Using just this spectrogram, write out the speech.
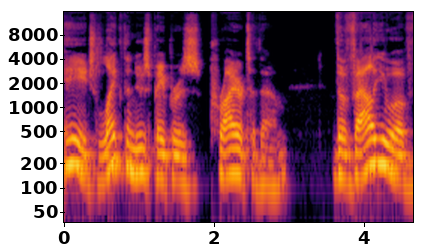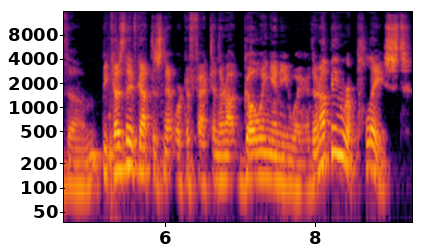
age, like the newspapers prior to them, the value of them, because they've got this network effect and they're not going anywhere, they're not being replaced.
